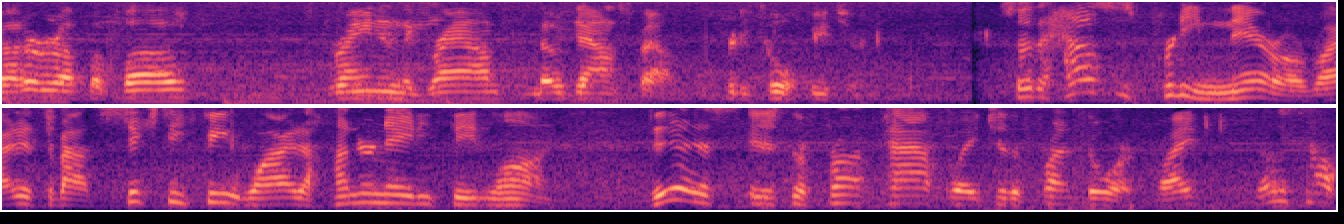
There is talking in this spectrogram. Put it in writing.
gutter up above, drain in the ground, no downspout. Pretty cool feature. So the house is pretty narrow, right? It's about 60 feet wide, 180 feet long. This is the front pathway to the front door, right? Notice how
